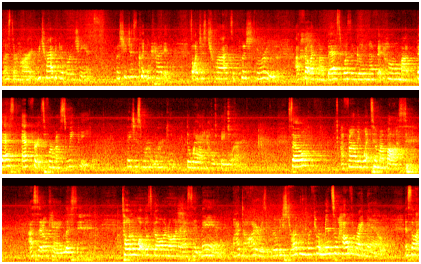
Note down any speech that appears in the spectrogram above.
Bless her heart. We tried to give her a chance, but she just couldn't cut it. So I just tried to push through. I felt like my best wasn't good enough at home. My best efforts for my sweet pea, they just weren't working the way I hoped they were. So I finally went to my boss. I said, okay, listen. Told him what was going on, and I said, man, my daughter is really struggling with her mental health right now. And so I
